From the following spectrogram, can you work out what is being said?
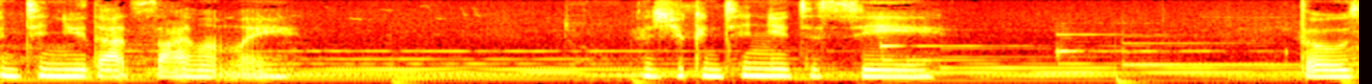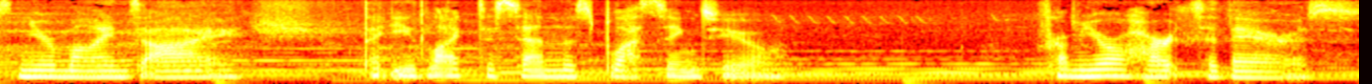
Continue that silently as you continue to see those in your mind's eye that you'd like to send this blessing to from your heart to theirs.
